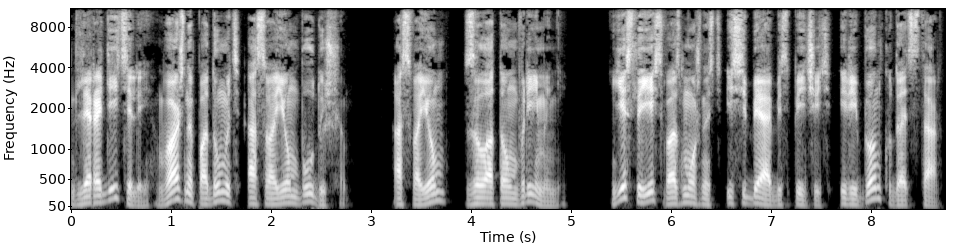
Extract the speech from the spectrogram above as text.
Для родителей важно подумать о своем будущем, о своем золотом времени. Если есть возможность и себя обеспечить, и ребенку дать старт,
